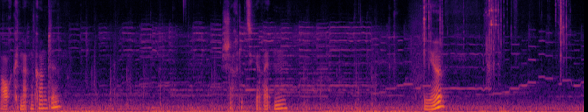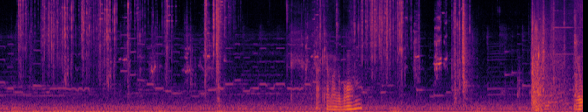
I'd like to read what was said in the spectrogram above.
auch knacken konnte. Schachtel Zigaretten. Hier. Gebrochen. Jo.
